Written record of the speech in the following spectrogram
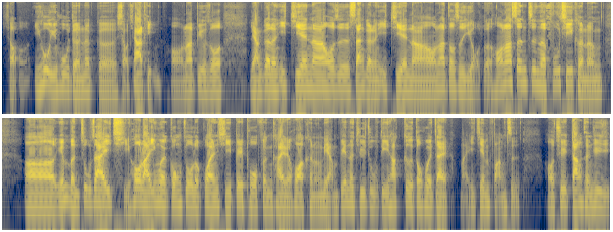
小一户一户的那个小家庭哦，那比如说两个人一间呐，或是三个人一间呐，哦，那都是有的哦。那甚至呢，夫妻可能呃原本住在一起，后来因为工作的关系被迫分开的话，可能两边的居住地他各都会再买一间房子哦，去当成去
